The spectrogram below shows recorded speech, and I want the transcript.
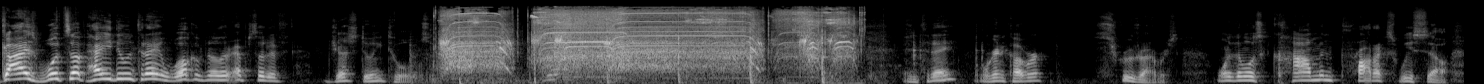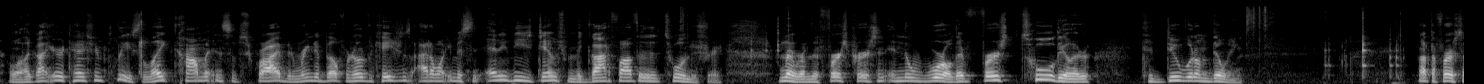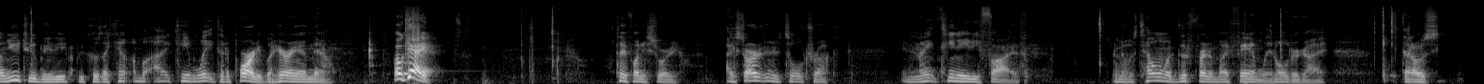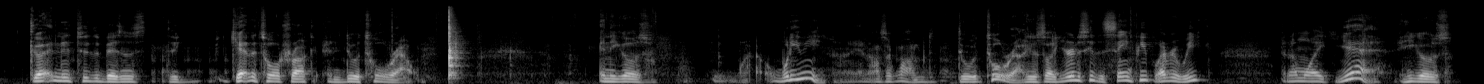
Guys, what's up? How you doing today? And welcome to another episode of Just Doing Tools. And today we're going to cover screwdrivers. One of the most common products we sell. And while I got your attention, please like, comment, and subscribe and ring the bell for notifications. I don't want you missing any of these gems from the godfather of the tool industry. Remember, I'm the first person in the world, the first tool dealer to do what I'm doing. Not the first on YouTube, maybe, because I, came, I came late to the party, but here I am now. Okay. I'll tell you a funny story. I started in a tool truck in 1985. And I was telling a good friend of my family, an older guy, that I was getting into the business to get in a tool truck and do a tool route. And he goes, what do you mean? And I was like, well, I'm do a tool route. He was like, you're going to see the same people every week? And I'm like, yeah. And he goes,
